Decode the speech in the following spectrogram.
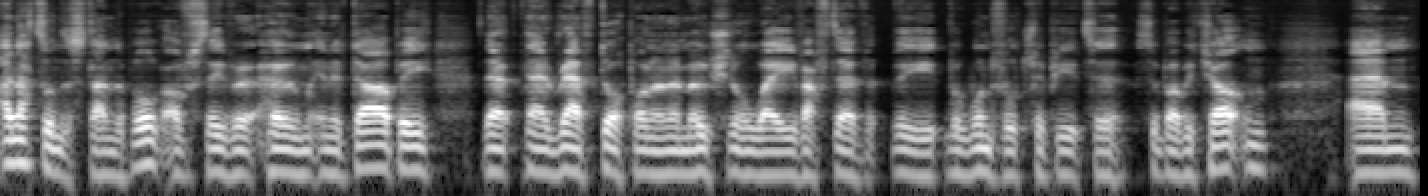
and that's understandable. Obviously, we're at home in a derby. They're they're revved up on an emotional wave after the the wonderful tribute to Sir Bobby Charlton. Um,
